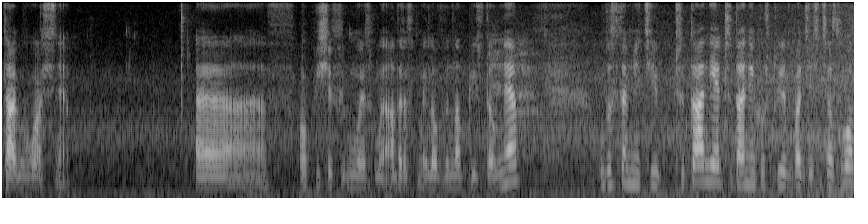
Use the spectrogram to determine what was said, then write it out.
Tak właśnie. E, w opisie filmu jest mój adres mailowy. Napisz do mnie. Udostępnię Ci czytanie. Czytanie kosztuje 20 zł,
